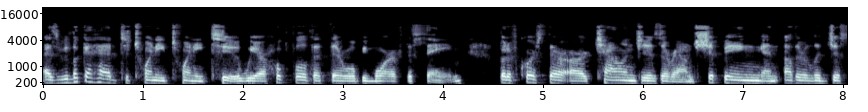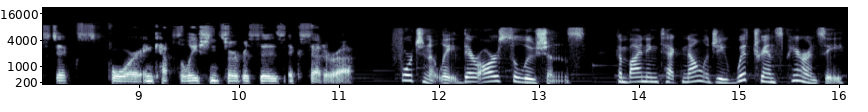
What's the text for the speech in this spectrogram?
As we look ahead to 2022, we are hopeful that there will be more of the same. But of course, there are challenges around shipping and other logistics for encapsulation services, etc. Fortunately, there are solutions. Combining technology with transparency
